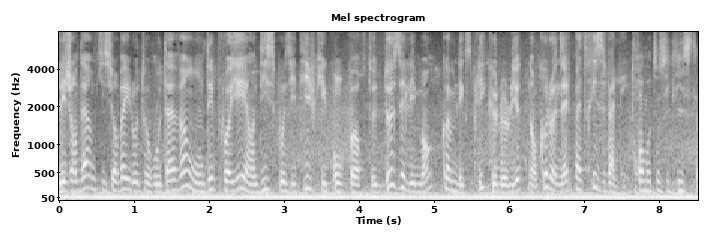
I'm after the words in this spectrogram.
les gendarmes qui surveillent l'autoroute A20 ont déployé un dispositif qui comporte deux éléments, comme l'explique le lieutenant-colonel Patrice Vallée. Trois motocyclistes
